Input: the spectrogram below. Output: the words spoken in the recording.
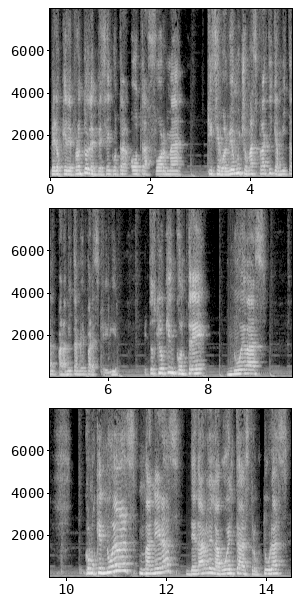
pero que de pronto le empecé a encontrar otra forma que se volvió mucho más práctica para mí también para escribir. Entonces creo que encontré nuevas como que nuevas maneras de darle la vuelta a estructuras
